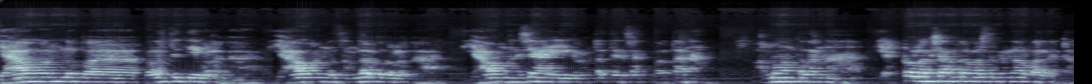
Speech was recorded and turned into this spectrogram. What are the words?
ಯಾವ ಒಂದು ಪ, ಪರಿಸ್ಥಿತಿ ಒಳಗ, ಯಾವ ಒಂದು ಸಂದರ್ಭದೊಳಗ, ಯಾವ ಮನುಷ್ಯ ಈ ಗ್ರಂಥ ತೆಗೆಸಕ್ ಬರ್ತಾನ ಅನ್ನುವಂಥದನ್ನ ಎಷ್ಟೋ ಲಕ್ಷಾಂತರ ವರ್ಷದಿಂದ ಅವ್ರು ಬರೆದಿಟ್ಟಾರ.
